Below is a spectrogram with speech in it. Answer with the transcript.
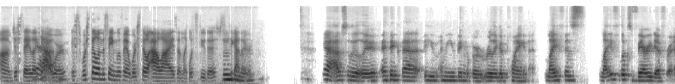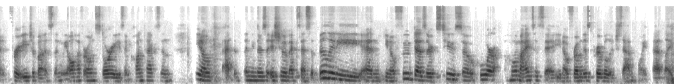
um, just say like yeah, Yeah. we're it's, we're still in the same movement we're still allies and like let's do this Mhm. together Yeah, absolutely. I think that you, I mean, you bring up a really good point. Life is, life looks very different for each of us, and we all have our own stories and contexts. And, you know, I- mean, there's an issue of accessibility and, you know, food deserts too. So who are, who am I to say, you know, from this privileged standpoint that like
